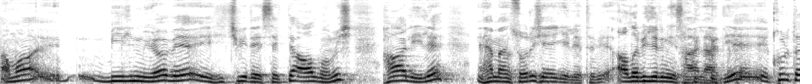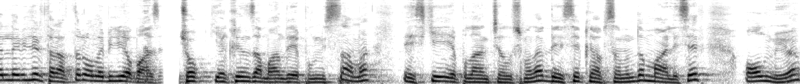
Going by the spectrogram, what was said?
Ama e, bilmiyor ve hiçbir destek de almamış. Haliyle hemen soru şeye geliyor tabii. Alabilir miyiz hala diye. E, kurtarılabilir taraflar olabiliyor bazen. çok yakın zamanda yapılmışsa ama eski yapılan çalışmalar destek kapsamında maalesef olmuyor.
